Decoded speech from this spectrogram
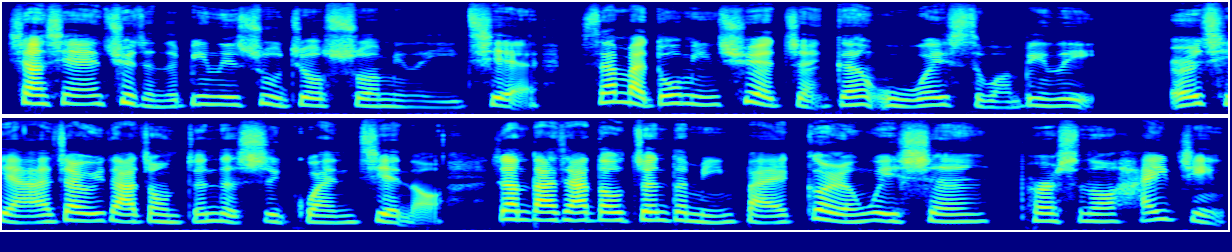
像现在确诊的病例数就说明了一切，三百多名确诊跟五位死亡病例。而且啊，教育大众真的是关键哦，让大家都真的明白个人卫生 （personal hygiene）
